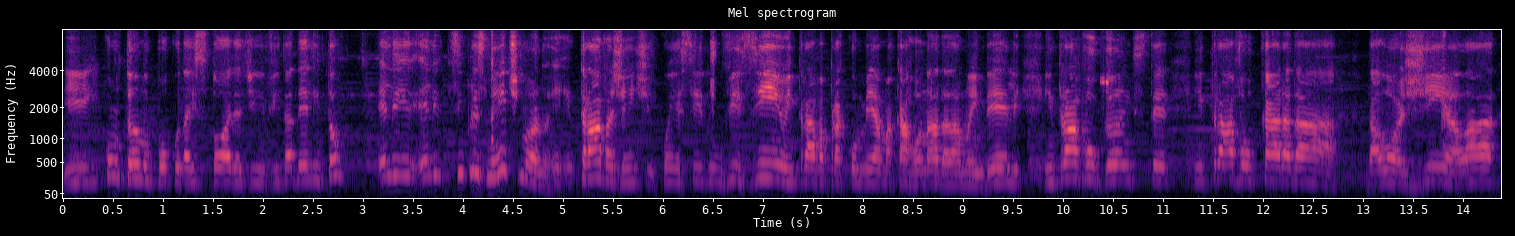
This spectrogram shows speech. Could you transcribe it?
E contando um pouco da história de vida dele. Então, ele, ele simplesmente, mano, entrava gente conhecido, o vizinho entrava para comer a macarronada da mãe dele, entrava o gangster, entrava o cara da, da lojinha lá,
